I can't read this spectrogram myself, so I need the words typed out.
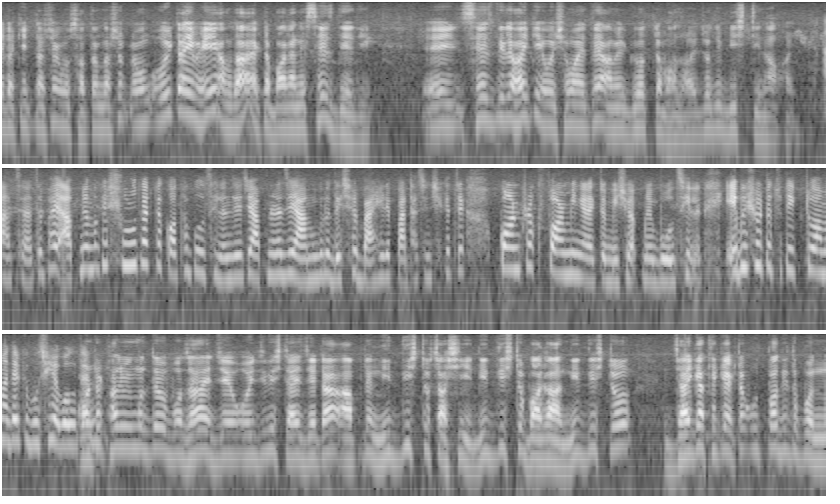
এটা কীটনাশক এবং ছত্রাকনাশক এবং ওই টাইমে আমরা একটা বাগানে সেচ দিয়ে দিই। এই সেচ দিলে হয় কি ওই সময়তে আমের গ্রোথটা ভালো হয় যদি বৃষ্টি না হয়। আচ্ছা আচ্ছা ভাই আপনি আমাকে শুরুতে একটা কথা বলছিলেন যে যে আপনারা যে আমগুলো দেশের বাইরে পাঠাচ্ছেন সেক্ষেত্রে কন্ট্রাক্ট ফার্মিং এর একটা বিষয় আপনি বলছিলেন। এই বিষয়টা যদি একটু আমাদেরকে বুঝিয়ে বলতেন। কন্ট্রাক্ট ফার্মিং মধ্যে বোঝায় যে ওই জিনিসটাই যেটা আপনি নির্দিষ্ট চাষি নির্দিষ্ট বাগান নির্দিষ্ট জায়গা থেকে একটা উৎপাদিত পণ্য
